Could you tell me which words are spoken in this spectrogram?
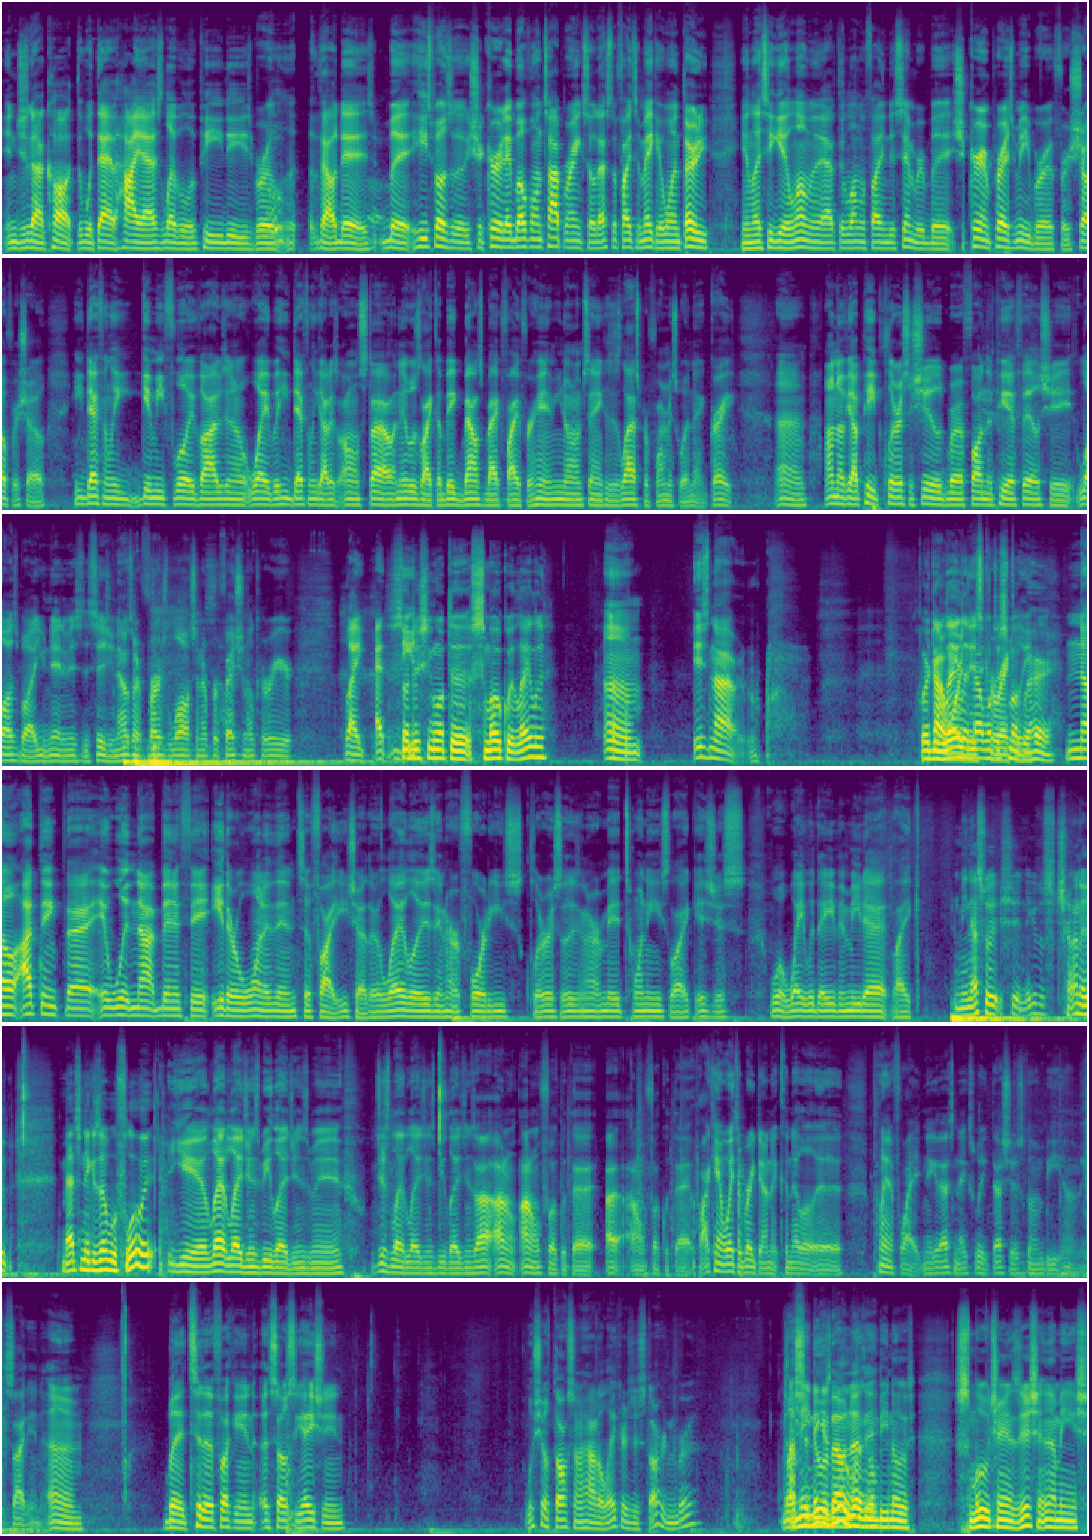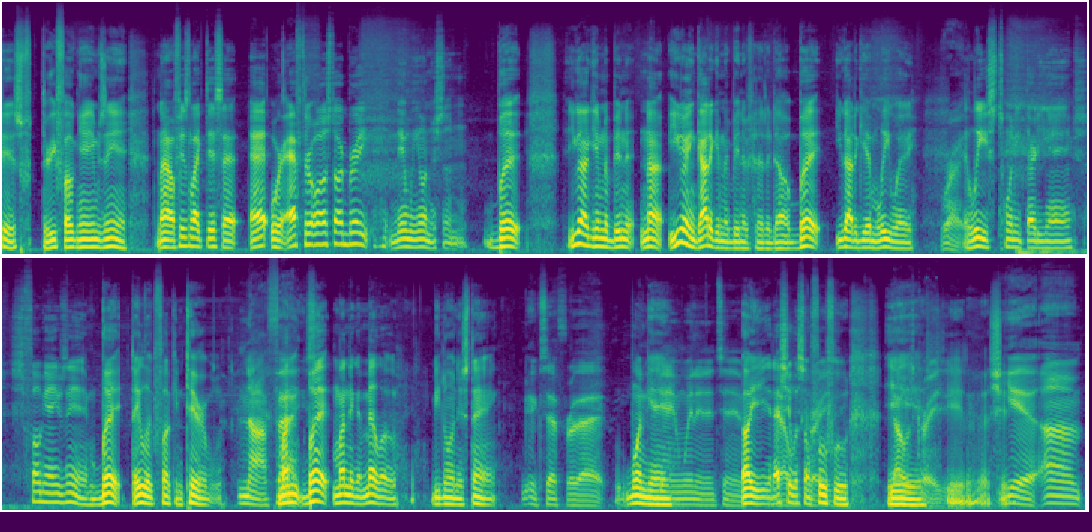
And just got caught with that high ass level of PEDs, bro. Valdez. But he's supposed to Shakur, they both on top rank, so that's the fight to make at 130. Unless he get Loma after Loma fight in December. But Shakur impressed me, bro, for sure, for sure he definitely give me Floyd vibes in a way, but he definitely got his own style, and it was like a big bounce back fight for him. You know what I'm saying? Because his last performance wasn't that great. Um, I don't know if y'all peeped Claressa Shields, bro, fought in the PFL shit, lost by unanimous decision. That was her first loss in her professional career. Like at So you- does she want to smoke with Laila? um, it's not. Or do Laila not want to smoke with her? No, I think that it would not benefit either one of them to fight each other. Laila is in her 40s, Claressa is in her mid 20s. Like, it's just, what way would they even meet at? Like, I mean, that's what shit niggas was trying to match niggas up with Floyd. yeah, let legends be legends, man. Just let legends be legends. I, I don't I don't fuck with that. I, I don't fuck with that. I can't wait to break down that Canelo uh, plant flight, nigga. That's next week. That's just gonna be um, exciting. Um, but to the fucking association, what's your thoughts on how the Lakers is starting, bro? I mean, niggas knew it wasn't gonna be no smooth transition. I mean, shit, it's three, four games in. Now, if it's like this at, at or after All Star break, then we under something. But you gotta give him the benefit. Not you ain't gotta give him the benefit of the doubt, but you gotta give him leeway. Right. At least 20, 30 games. It's four games in, but they look fucking terrible. Nah, facts. My, but my nigga Melo be doing his thing. except for that One game. game winning attempt. Oh yeah, that, shit was, some crazy. foo foo. Yeah, That was crazy. Yeah, that shit. Yeah, um,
